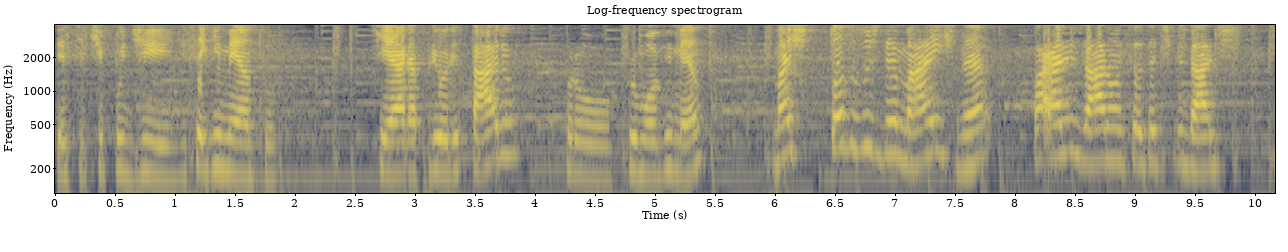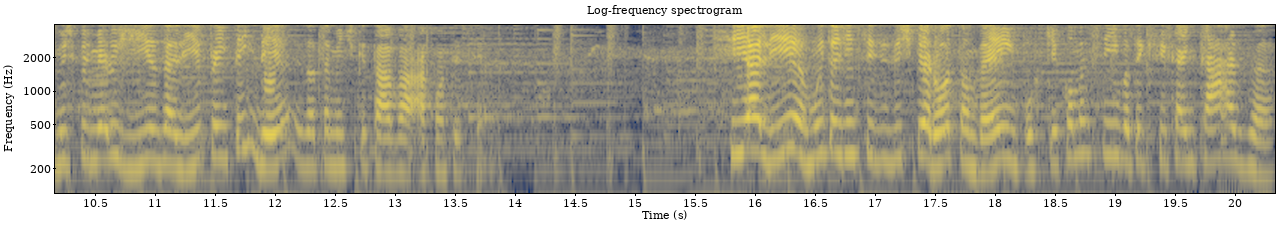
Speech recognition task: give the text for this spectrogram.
esse tipo de, de segmento que era prioritário para o movimento, mas todos os demais, né, paralisaram as suas atividades nos primeiros dias ali para entender exatamente o que estava acontecendo. E ali muita gente se desesperou também, porque como assim vou ter que ficar em casa?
